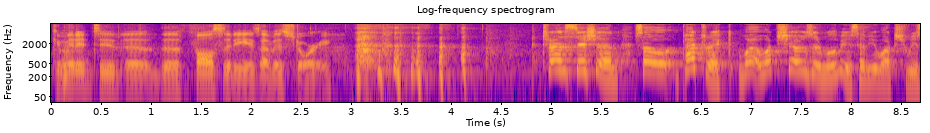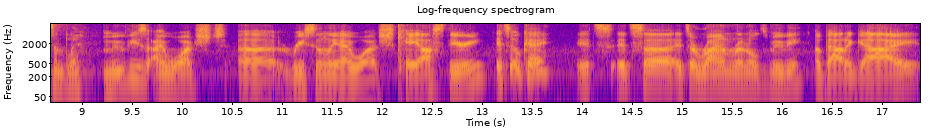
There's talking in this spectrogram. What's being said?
committed to the the falsities of his story. Transition. So, Patrick, what, what shows or movies have you watched recently? movies I watched uh, recently, I watched Chaos Theory. It's okay. It's it's uh it's a Ryan Reynolds movie about a guy.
